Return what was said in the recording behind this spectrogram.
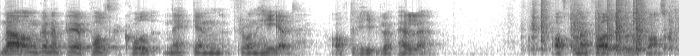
Now I'm gonna play a polska called Näcken från Hed after Hivla Pelle after my father Ulf Svansson.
